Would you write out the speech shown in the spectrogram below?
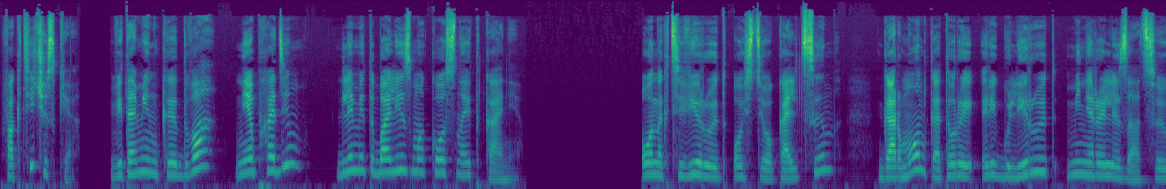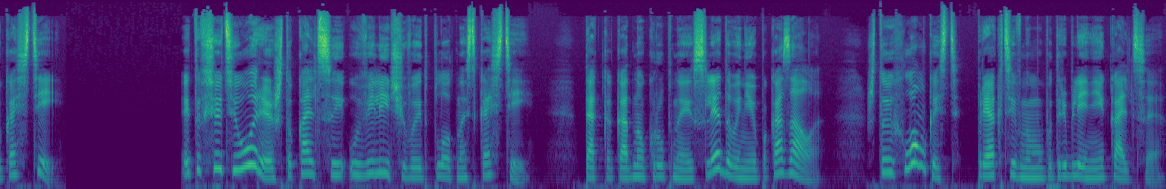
Фактически, витамин К2 необходим для метаболизма костной ткани. Он активирует остеокальцин, гормон, который регулирует минерализацию костей. Это все теория, что кальций увеличивает плотность костей, так как одно крупное исследование показало, что их ломкость при активном употреблении кальция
